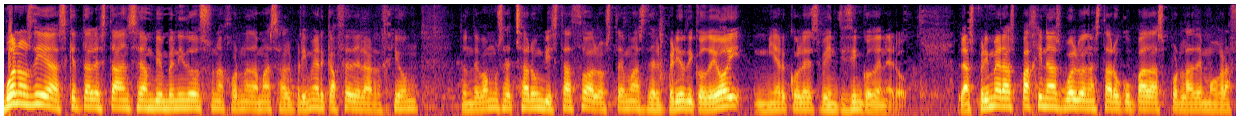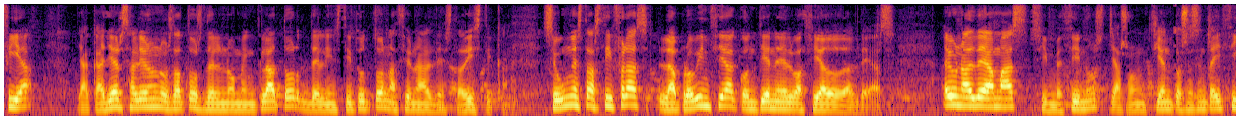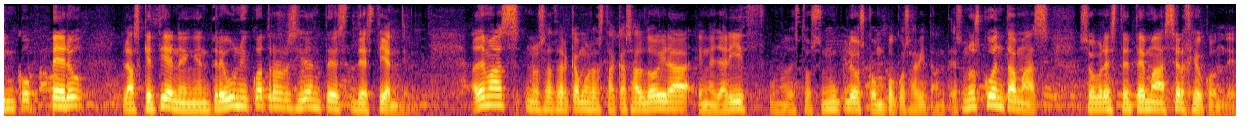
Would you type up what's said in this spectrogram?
Buenos días, ¿qué tal están? Sean bienvenidos una jornada más al primer café de la región, donde vamos a echar un vistazo a los temas del periódico de hoy, miércoles 25 de enero. Las primeras páginas vuelven a estar ocupadas por la demografía, ya que ayer salieron los datos del nomenclator del Instituto Nacional de Estadística. Según estas cifras, la provincia contiene el vaciado de aldeas. Hay una aldea más, sin vecinos, ya son 165, pero las que tienen entre 1 y 4 residentes descienden. Además, nos acercamos hasta Casaldoira, en Ayariz, uno de estos núcleos con pocos habitantes. Nos cuenta más sobre este tema Sergio Conde.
